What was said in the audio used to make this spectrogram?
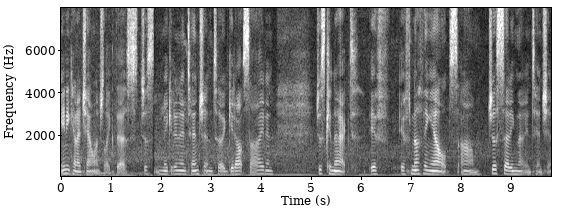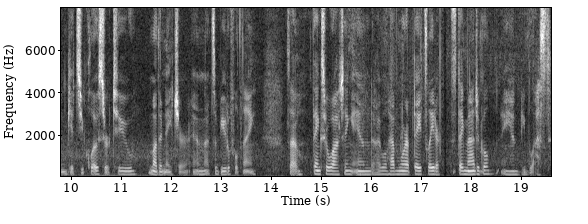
any kind of challenge like this. Just make it an intention to get outside and just connect. If if nothing else um, just setting that intention gets you closer to mother nature and that's a beautiful thing so thanks for watching and I will have more updates later. Stay magical and be blessed.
